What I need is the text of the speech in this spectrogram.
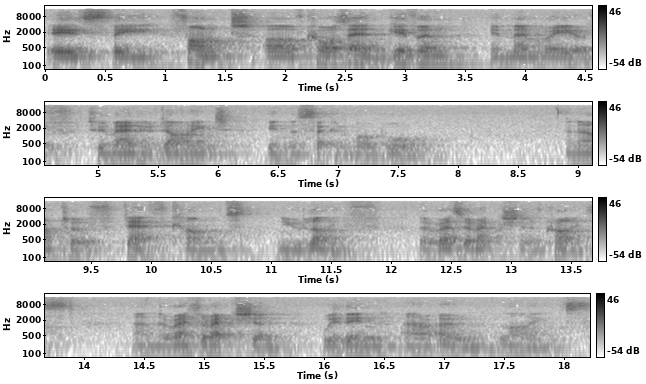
is the font of Corzen, given in memory of two men who died in the Second World War. And out of death comes new life, the resurrection of Christ, and the resurrection within our own lives.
